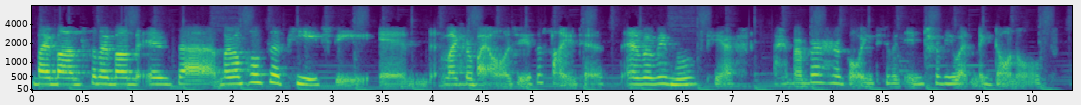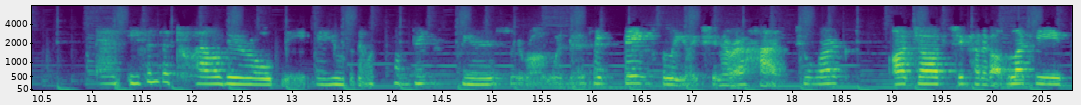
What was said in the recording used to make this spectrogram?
my mom. So my mom is uh, my mom holds a PhD in microbiology as a scientist. And when we moved here, I remember her going to do an interview at McDonald's and even the 12 year old me knew that there was something seriously wrong with this. Like, thankfully, like, she never had to work odd jobs. She kind of got lucky.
